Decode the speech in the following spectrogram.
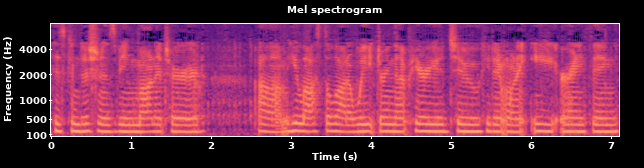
his condition is being monitored. Um, he lost a lot of weight during that period too. He didn't want to eat or anything,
